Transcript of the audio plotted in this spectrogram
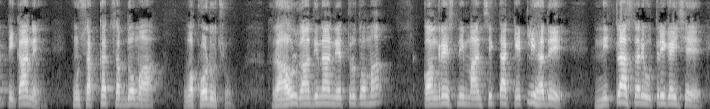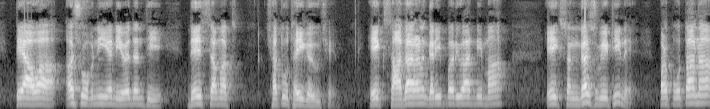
ટીકાને હું સખત શબ્દોમાં વખોડું છું. રાહુલ ગાંધીના નેતૃત્વમાં કોંગ્રેસની માનસિકતા કેટલી હદે નીચલા સ્તરે ઉતરી ગઈ છે તે આવા અશોભનીય નિવેદનથી દેશ સમક્ષ છતું થઈ ગયું છે. એક સાધારણ ગરીબ પરિવારની માં એક સંઘર્ષ વેઠીને પણ પોતાના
